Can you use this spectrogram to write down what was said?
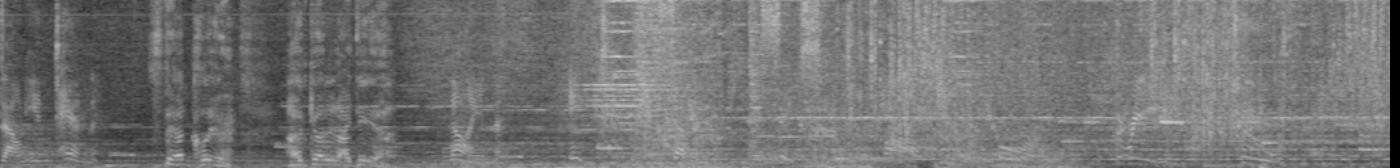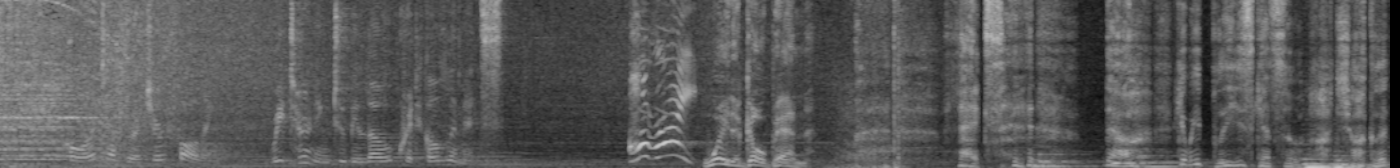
Core meltdown in 10, Stand clear. I've got an idea. 9, 8, 7, 6, 5, 4, 3, 2. Core temperature falling. Returning to below critical limits. All right! Way to go, Ben! Thanks. now, can we please get some hot chocolate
